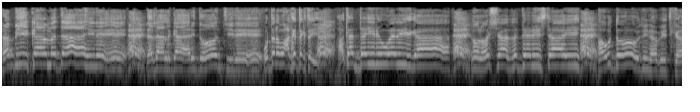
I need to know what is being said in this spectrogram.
rabbi kama daahine dadaal gaari doontide. Wardana waxaad ka tagtay. Haka dayrin weliga noloshaad la deristay ha u doodin abidka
